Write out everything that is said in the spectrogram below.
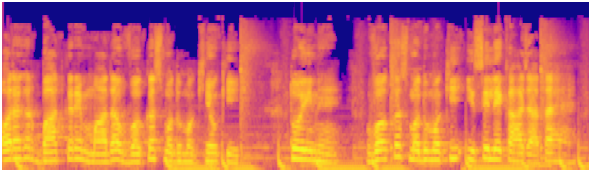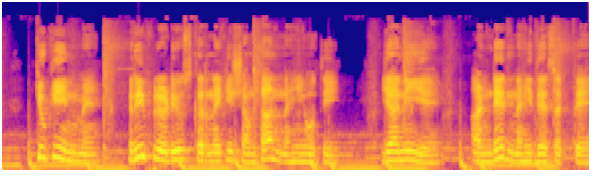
और अगर बात करें मादा वर्कस मधुमक्खियों की तो इन्हें वर्कस मधुमक्खी इसीलिए कहा जाता है क्योंकि इनमें रिप्रोड्यूस करने की क्षमता नहीं होती, यानी ये अंडे नहीं दे सकते।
